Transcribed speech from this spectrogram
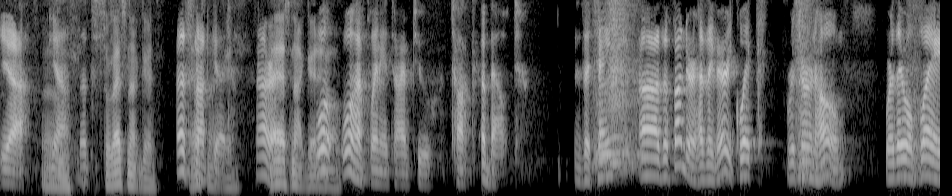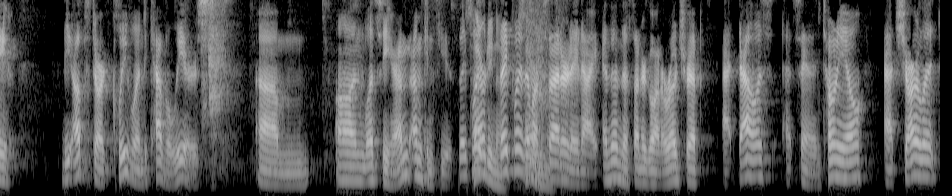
Yeah, yeah, that's So that's not good. that's, that's not, not good. good. All right, That's not good at we'll all. we'll have plenty of time to talk about the tank. Uh, the Thunder has a very quick return home, where they will play the upstart Cleveland Cavaliers. Um, on let's see here, I'm I'm confused. They play, Saturday night. They play them on Saturday night, and then the Thunder go on a road trip at Dallas, at San Antonio, at Charlotte,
